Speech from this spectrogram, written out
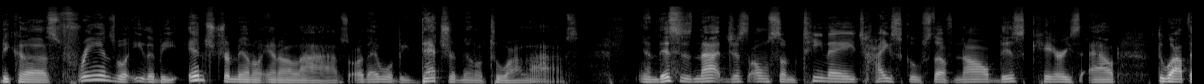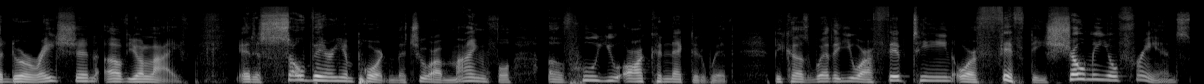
because friends will either be instrumental in our lives or they will be detrimental to our lives. And this is not just on some teenage high school stuff. No, this carries out throughout the duration of your life. It is so very important that you are mindful of who you are connected with because whether you are 15 or 50, show me your friends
